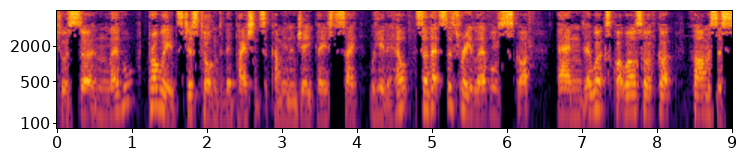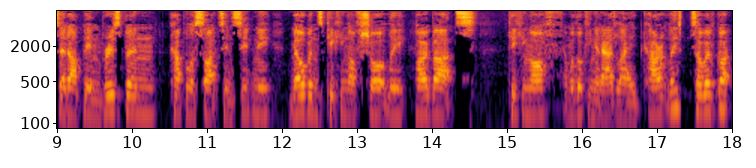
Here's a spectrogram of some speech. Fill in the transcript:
to a certain level. Probably it's just talking to their patients that come in and GPs to say, we're here to help. So that's the three levels, Scott. And it works quite well. So we've got pharmacists set up in Brisbane, a couple of sites in Sydney. Melbourne's kicking off shortly. Hobart's kicking off, and we're looking at Adelaide currently. So we've got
